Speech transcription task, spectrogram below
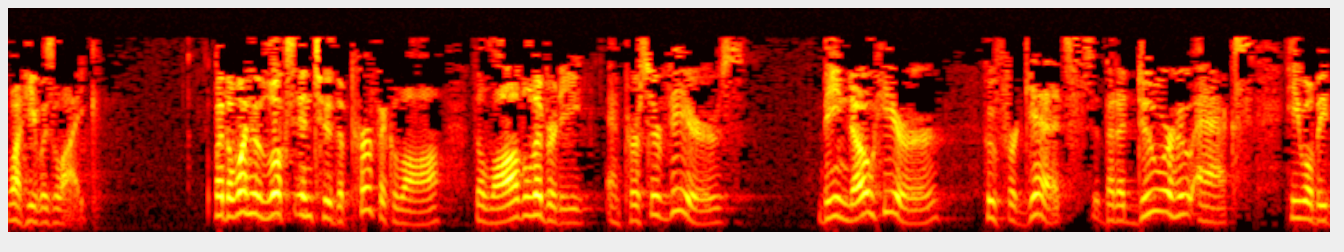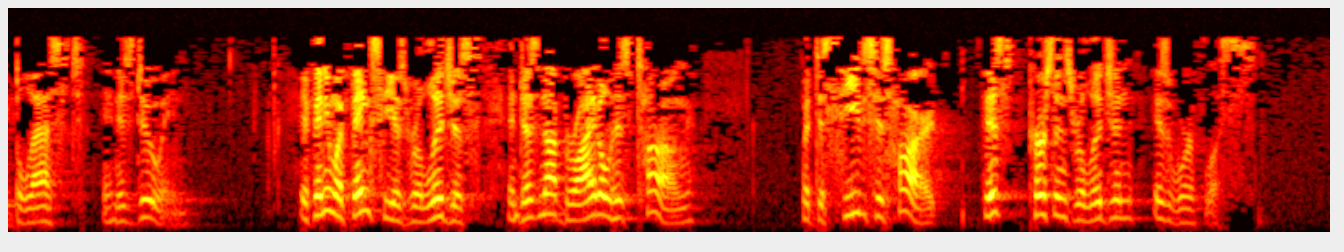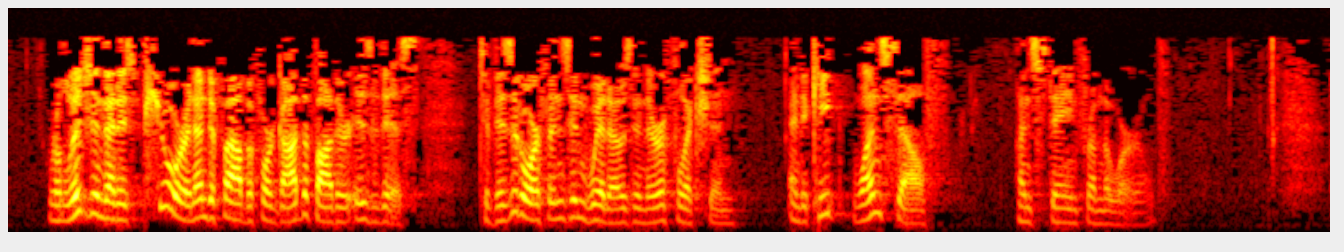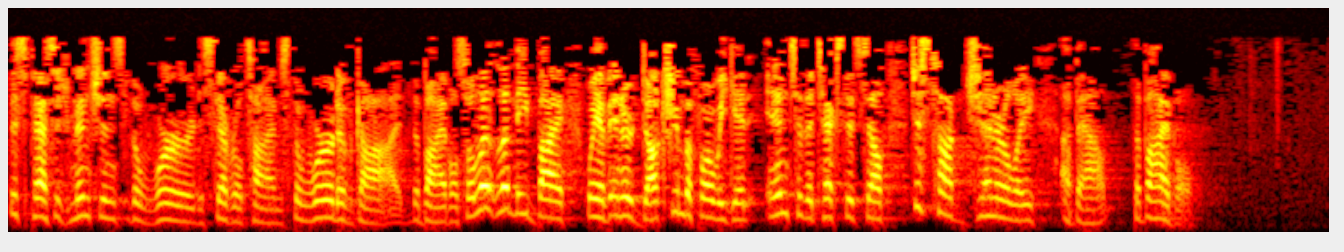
what he was like. But the one who looks into the perfect law, the law of liberty, and perseveres, being no hearer who forgets, but a doer who acts, he will be blessed in his doing. If anyone thinks he is religious and does not bridle his tongue, but deceives his heart, this person's religion is worthless. Religion that is pure and undefiled before God the Father is this to visit orphans and widows in their affliction and to keep oneself unstained from the world. This passage mentions the Word several times, the Word of God, the Bible. So let, let me, by way of introduction, before we get into the text itself, just talk generally about the Bible.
